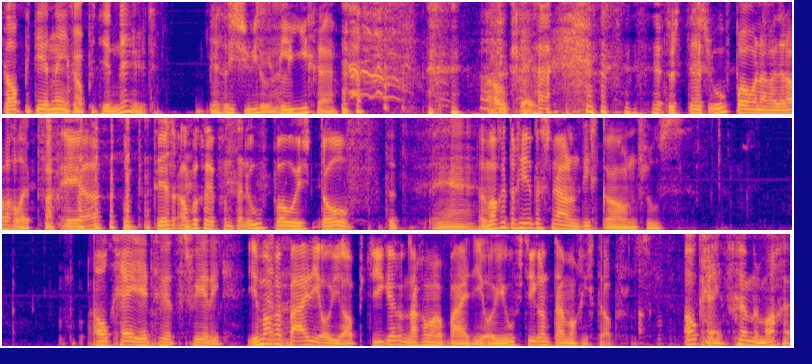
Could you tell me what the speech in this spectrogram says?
Geht bei dir nicht? Geht bei dir nicht. Ja, es ist da? Gleiche. Okay. Du sollst zuerst aufbauen und dann wieder abklopfen. ja. Und zuerst runterklopfen und dann aufbauen ist doof. Das, ja. Dann macht doch jeder schnell und ich gehe am Schluss. Okay, jetzt wird es schwierig. Ihr Also- macht beide eure Absteiger und nachher machen beide eure Aufsteiger und dann mache ich den Abschluss. Okay, das können wir machen.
